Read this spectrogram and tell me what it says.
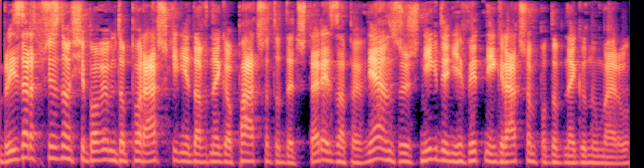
Blizzard przyznał się bowiem do porażki niedawnego patcha do D4, zapewniając, że już nigdy nie wytnie graczom podobnego numeru.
